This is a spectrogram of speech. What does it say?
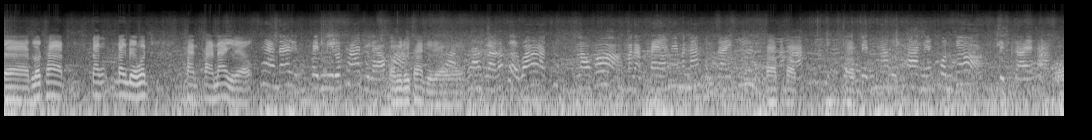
แต่รสชาติดั้งดั้งเดิมว่าทานทานได้อยู่แล้วทานได้เป็นมีรสชาติอยู่แล้วอ๋อมีรสชาติอยู่แล้วรสชาติแล้วถ้าเกิดว่าเราก็มาดัดแปลงให้มันน่าสนใจขึ้นนะคะ บครับเป็นห้ารสชาติเนี้ยคนก็ติดใจค่ะโอ้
